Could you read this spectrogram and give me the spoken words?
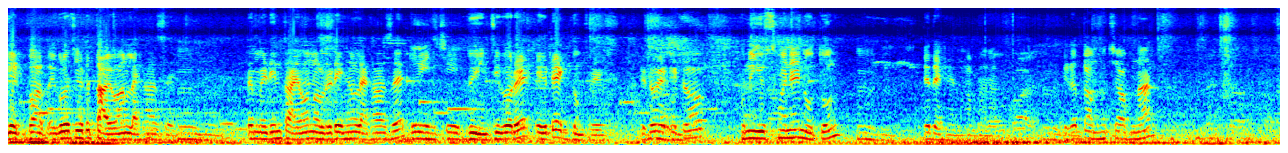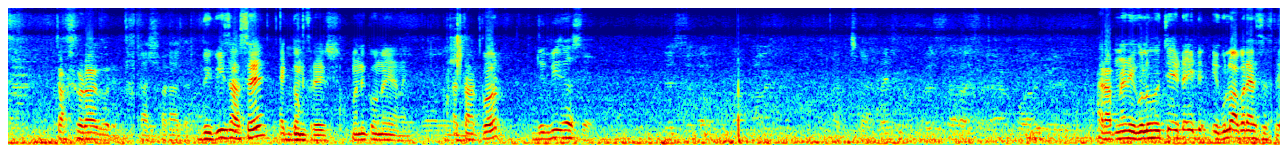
গেট বাদ এগুলো হচ্ছে এটা তাইওয়ান লেখা আছে। এটা মেড ইন তাইওয়ান অলরেডি এখানে লেখা আছে। দুই ইঞ্চি। দুই ইঞ্চি করে এটা একদম ফ্রেশ এটা এটা কোনো ইউজ হয় নাই নতুন। এ দেখেন আপনারা। এটার দাম হচ্ছে আপনার চারশো টাকা করে। চারশো টাকা দুই পিস আছে একদম ফ্রেশ মানে কোনো ইয়ে নাই আর তারপর? দুই পিস আছে? আচ্ছা। আর আপনার এগুলো হচ্ছে এটা এগুলো আবার এসেছে।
